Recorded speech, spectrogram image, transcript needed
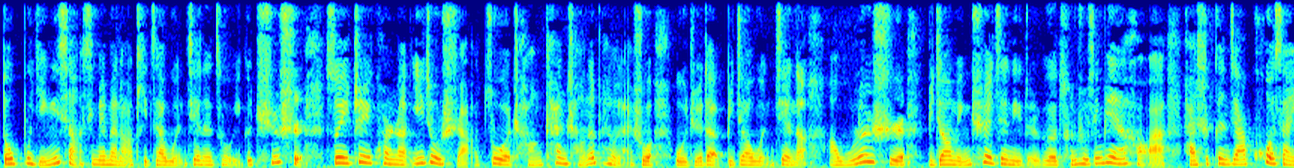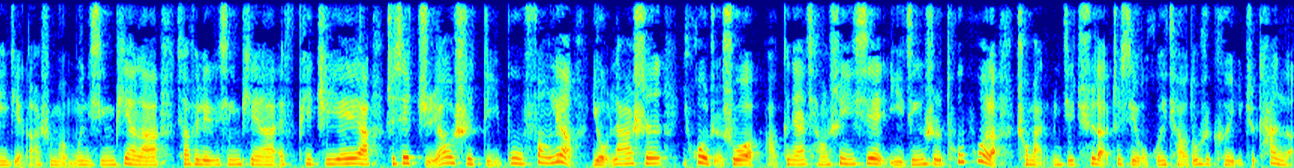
都不影响芯片半导体在稳健的走一个趋势。所以这一块呢，依旧是啊做长看长的朋友来说，我觉得比较稳健的啊，无论是比较明确建立的这个存储芯片也好啊。还是更加扩散一点的，什么模拟芯片啦、消费类的芯片啊、FPGA 啊，这些只要是底部放量有拉升，或者说啊更加强势一些，已经是突破了筹码的密集区的，这些有回调都是可以去看的。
